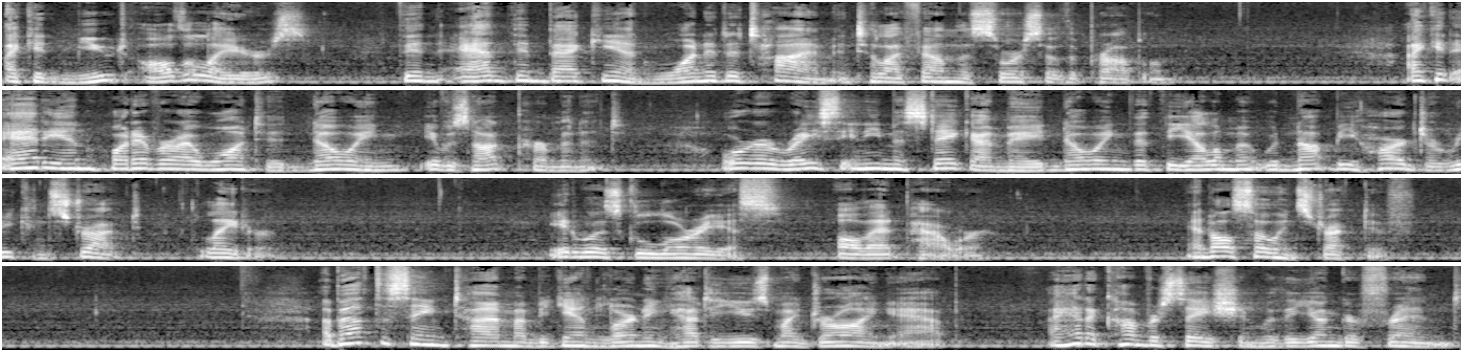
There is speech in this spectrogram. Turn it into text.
I could mute all the layers, then add them back in one at a time until I found the source of the problem. I could add in whatever I wanted, knowing it was not permanent, or erase any mistake I made, knowing that the element would not be hard to reconstruct later. It was glorious, all that power, and also instructive. About the same time I began learning how to use my drawing app, I had a conversation with a younger friend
